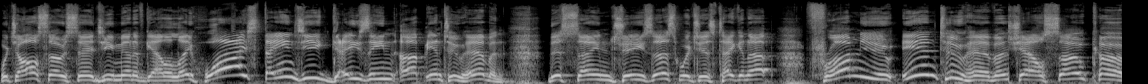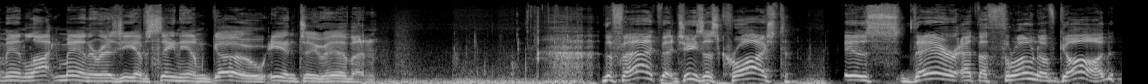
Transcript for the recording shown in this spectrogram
which also said, Ye men of Galilee, why stand ye gazing up into heaven? This same Jesus, which is taken up from you into heaven, shall so come in like manner as ye have seen him go into heaven. The fact that Jesus Christ is there at the throne of God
